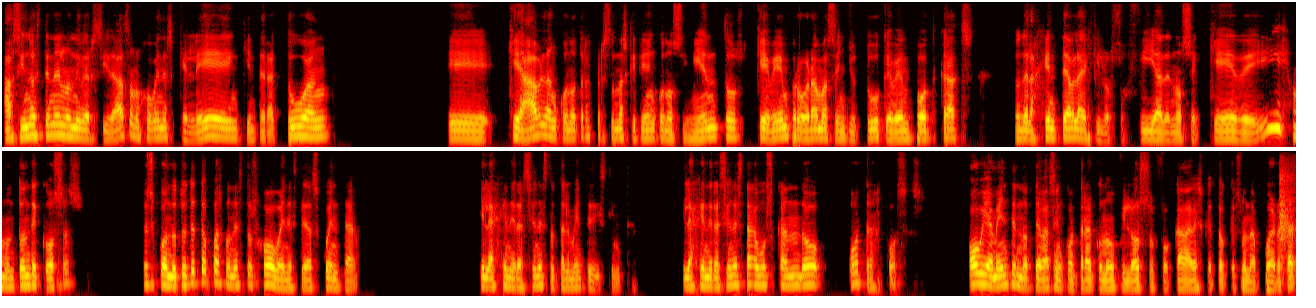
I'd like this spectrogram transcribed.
Así no estén en la universidad, son los jóvenes que leen, que interactúan, eh, que hablan con otras personas que tienen conocimientos, que ven programas en YouTube, que ven podcasts donde la gente habla de filosofía, de no sé qué, de un montón de cosas. Entonces, cuando tú te topas con estos jóvenes, te das cuenta que la generación es totalmente distinta y la generación está buscando otras cosas. Obviamente no te vas a encontrar con un filósofo cada vez que toques una puerta,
